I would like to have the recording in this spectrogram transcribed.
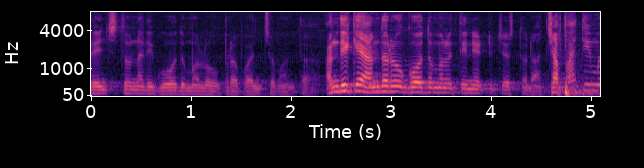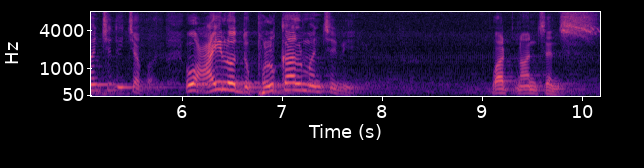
పెంచుతున్నది గోధుమలు ప్రపంచమంతా. అందుకే అందరూ గోధుమలు తినేట్టు చేస్తున్నారు. చపాతీ మంచిది చపాతీ. ఓ ఆయిల్ వద్దు పుల్కాలు మంచివి. వాట్ నాన్ సెన్స్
